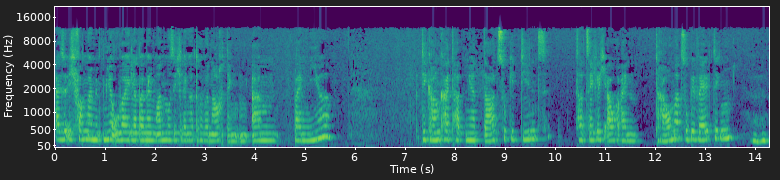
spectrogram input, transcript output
Also ich fange mal mit mir an, weil ich glaube, bei meinem Mann muss ich länger drüber nachdenken. Ähm, bei mir die Krankheit hat mir dazu gedient, tatsächlich auch ein Trauma zu bewältigen. Mhm.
